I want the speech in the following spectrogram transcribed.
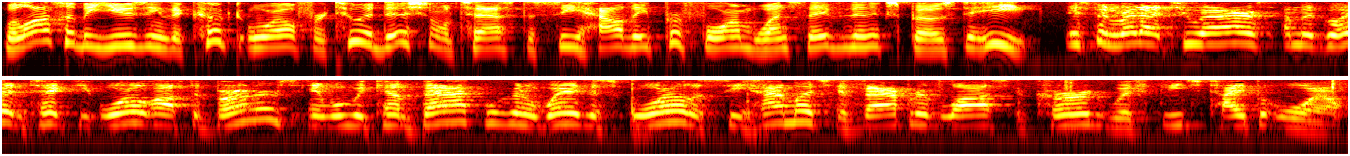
We'll also be using the cooked oil for two additional tests to see how they perform once they've been exposed to heat. It's been right at two hours. I'm going to go ahead and take the oil off the burners, and when we come back, we're going to weigh this oil to see how much evaporative loss occurred with each type of oil.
